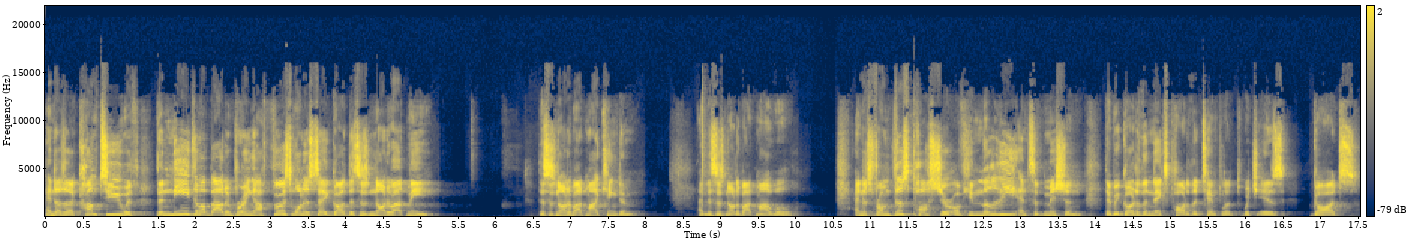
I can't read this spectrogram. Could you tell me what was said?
And as I come to you with the needs I'm about to bring, I first want to say, God, this is not about me. This is not about my kingdom. And this is not about my will. And it's from this posture of humility and submission that we go to the next part of the template, which is God's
